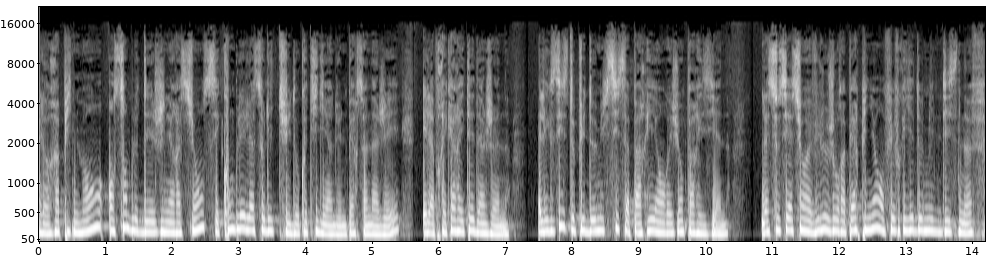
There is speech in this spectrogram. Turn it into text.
Alors rapidement, Ensemble des générations, c'est combler la solitude au quotidien d'une personne âgée et la précarité d'un jeune. Elle existe depuis 2006 à Paris et en région parisienne. L'association a vu le jour à Perpignan en février 2019.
